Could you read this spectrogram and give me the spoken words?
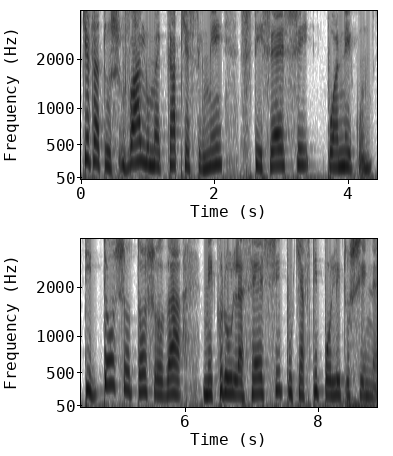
και θα τους βάλουμε κάποια στιγμή στη θέση που ανήκουν. Την τόσο τόσο δά μικρούλα θέση που κι αυτή πολύ τους είναι.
